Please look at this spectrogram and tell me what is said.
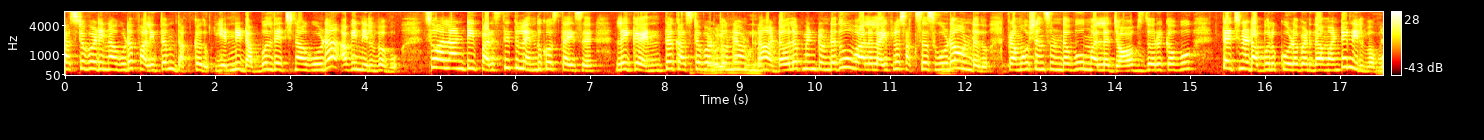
కష్టపడినా కూడా ఫలితం దక్కదు. ఎన్ని డబ్బులు తెచ్చినా కూడా అవి నిల్వవు. సో అలాంటి పరిస్థితులు ఎందుకు వస్తాయి సార్? లైక్ ఎంత కష్టపడుతూనే Development ఉంటా డెవలప్మెంట్ ఉండదు. వాళ్ళ లైఫ్లో సక్సెస్ కూడా ఉండదు. ప్రమోషన్స్ ఉండవు మళ్ళీ జాబ్స్ దొరకవు తెచ్చిన డబ్బులు కూడబెడదామంటే నిల్వవు.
